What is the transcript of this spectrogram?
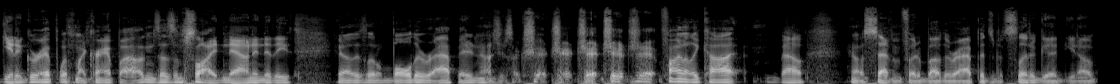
get a grip with my crampons as I'm sliding down into these, you know, this little boulder rapid. And I was just like, shit, shit, shit, shit, shit. Finally caught about you know seven foot above the rapids, but slid a good you know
